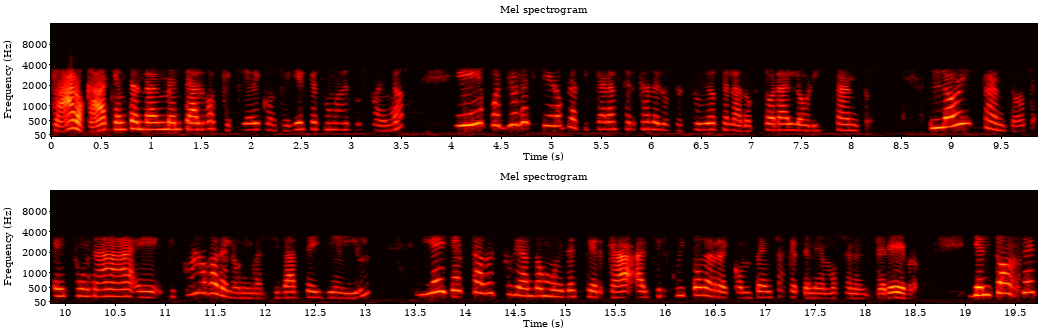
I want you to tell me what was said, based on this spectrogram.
claro, cada quien tendrá en mente algo que quiere conseguir, que es uno de sus sueños. Y pues yo les quiero platicar acerca de los estudios de la doctora Lori Santos. Lori Santos es una eh, psicóloga de la Universidad de Yale y ella ha estado estudiando muy de cerca al circuito de recompensa que tenemos en el cerebro. Y entonces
